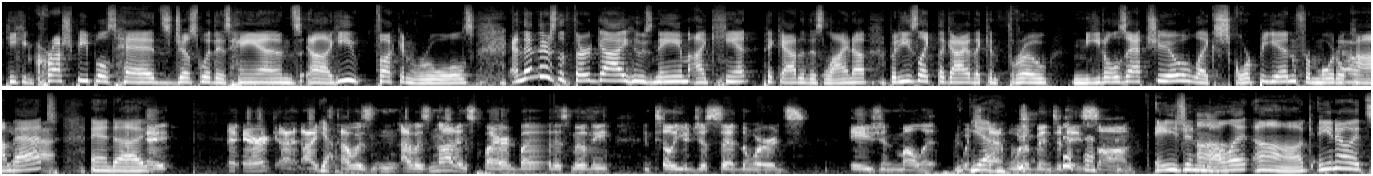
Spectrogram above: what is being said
He can crush people's heads just with his hands. Uh, he fucking rules. And then there's the third guy whose name I can't pick out of this lineup, but he's like the guy that can throw needles at you, like Scorpion from Mortal Oh, Kombat. yeah. And uh, Hey, Eric, I, I, Yeah. I was I was not inspired by this movie until you just said the words Asian mullet, which Yeah. that would have been today's song. Asian mullet. Oh, you know, it's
